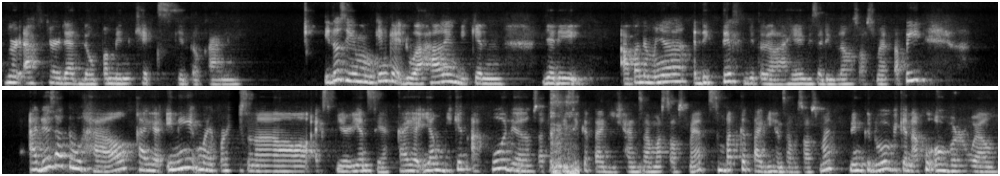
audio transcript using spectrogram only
we're after that dopamine kicks gitu kan. Itu sih mungkin kayak dua hal yang bikin jadi apa namanya adiktif gitu lah ya bisa dibilang sosmed. Tapi ada satu hal kayak ini my personal experience ya kayak yang bikin aku dalam satu sisi ketagihan sama sosmed sempat ketagihan sama sosmed yang kedua bikin aku overwhelmed.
